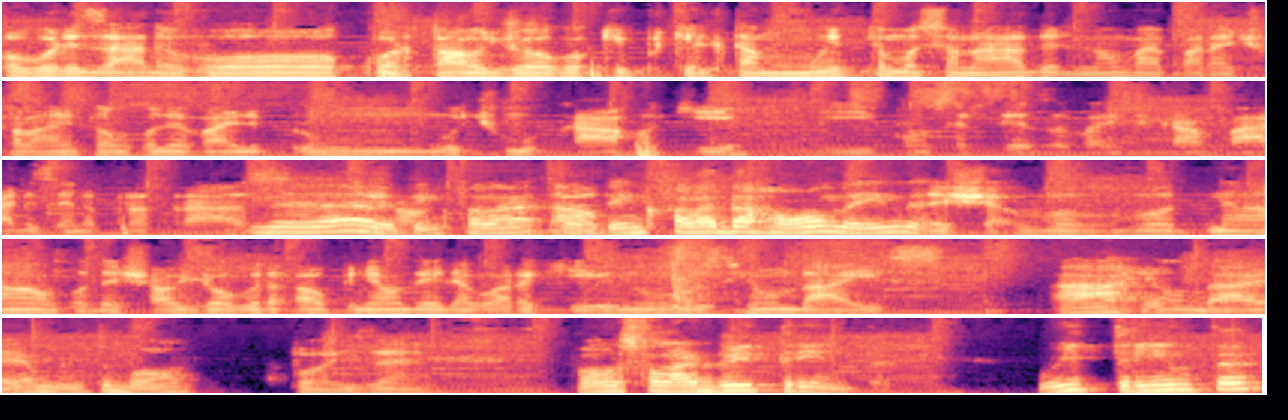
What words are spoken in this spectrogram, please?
Ô, gurizada, eu vou cortar o jogo aqui porque ele tá muito emocionado, ele não vai parar de falar, então eu vou levar ele para um último carro aqui e com certeza vai ficar vários ainda para trás. Não, eu tenho, que falar, eu tenho que falar da Honda ainda. Vou, vou, não, vou deixar o jogo dar a opinião dele agora aqui nos Hyundais. Ah, Hyundai é muito bom. Pois é. Vamos falar do i30. O i30,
